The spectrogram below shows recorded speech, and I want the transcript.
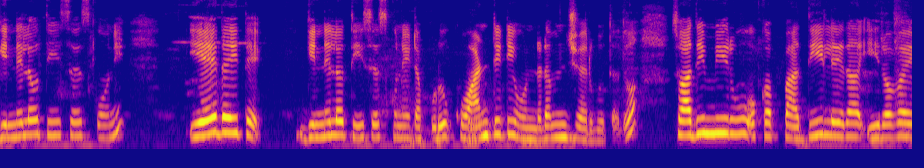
గిన్నెలో తీసేసుకొని ఏదైతే గిన్నెలో తీసేసుకునేటప్పుడు క్వాంటిటీ ఉండడం జరుగుతుందో సో అది మీరు ఒక పది లేదా ఇరవై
